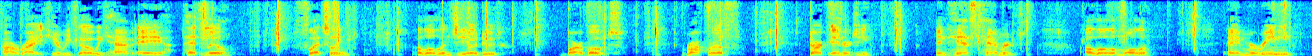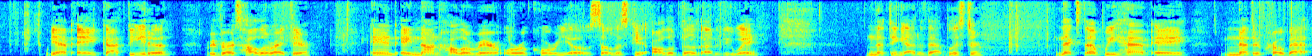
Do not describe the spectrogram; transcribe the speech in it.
Alright, here we go. We have a Petilil, Fletchling, Alolan Geodude, Barboach, Rockruff, Dark Energy, Enhanced Hammer, Alola a Mareanie, we have a Gothita, reverse holo right there, and a non-holo rare Oricorio. So let's get all of those out of the way. Nothing out of that blister. Next up we have a another Crobat.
